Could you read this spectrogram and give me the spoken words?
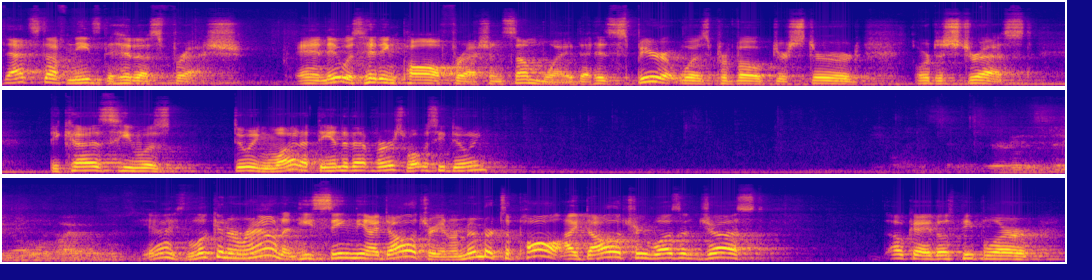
that stuff needs to hit us fresh. And it was hitting Paul fresh in some way, that his spirit was provoked or stirred or distressed because he was doing what at the end of that verse? What was he doing? Yeah, he's looking around and he's seeing the idolatry. And remember, to Paul, idolatry wasn't just, okay, those people are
